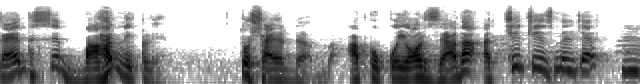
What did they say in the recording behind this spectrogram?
कैद से बाहर निकले तो शायद आपको कोई और ज़्यादा अच्छी चीज़ मिल जाए। हम्म,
